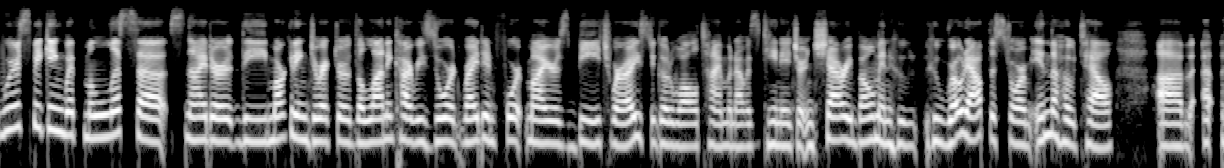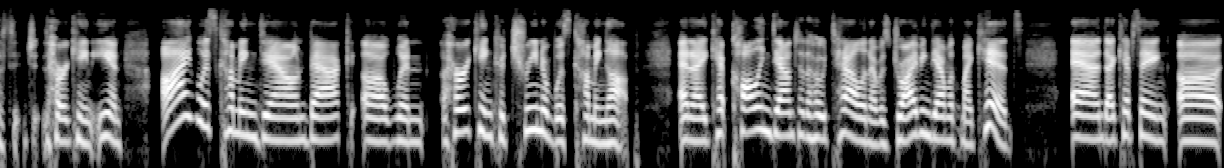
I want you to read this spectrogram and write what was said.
We're speaking with Melissa Snyder, the marketing director of the Lani Kai Resort right in Fort Myers Beach, where I used to go to all the time when I was a teenager, and Shari Bowman, who who rode out the storm in the hotel, um, uh, Hurricane Ian. I was coming down back uh, when Hurricane Katrina was coming up, and I kept calling down to the hotel, and I was driving down with my kids. And I kept saying, uh,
